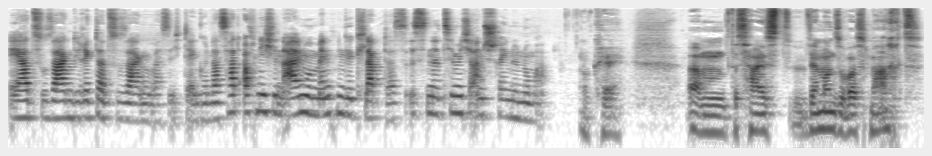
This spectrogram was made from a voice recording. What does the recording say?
eher zu sagen, direkter zu sagen, was ich denke. Und das hat auch nicht in allen Momenten geklappt. Das ist eine ziemlich anstrengende Nummer. Okay. Ähm, das heißt, wenn man sowas macht,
